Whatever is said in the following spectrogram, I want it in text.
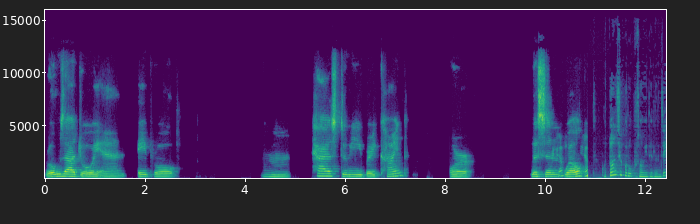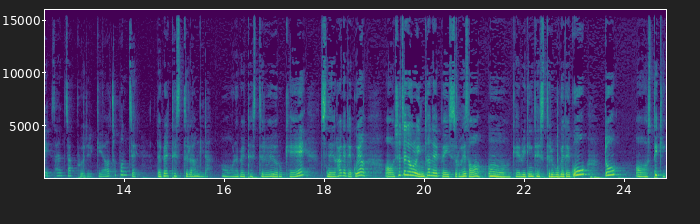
Rosa, Joy, and April mm, has to be very kind or listen Yeah. well. 어떤 식으로 구성이 되는지 살짝 보여드릴게요. 첫 번째, 레벨 테스트를 합니다. 어, 레벨 테스트를 이렇게 진행을 하게 되고요. 어, 실제적으로 인터넷 베이스로 해서 어, 이렇게 reading 테스트를 보게 되고 또 어, speaking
